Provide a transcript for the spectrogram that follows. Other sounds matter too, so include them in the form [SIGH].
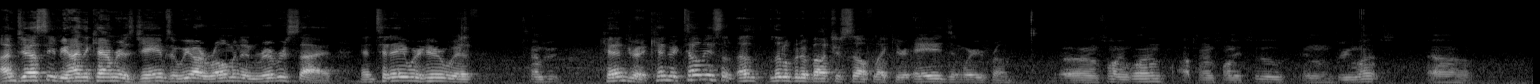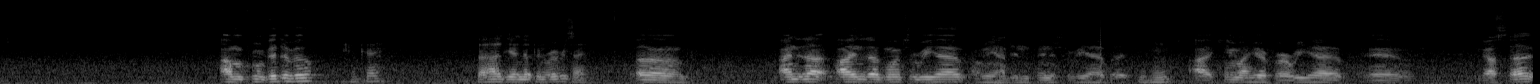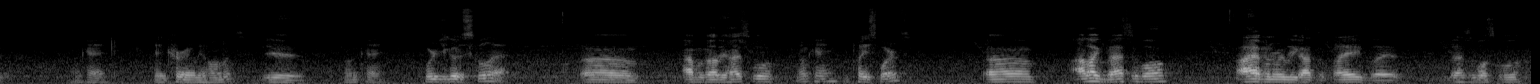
I'm Jesse. Behind the camera is James, and we are Roamin' in Riverside. And today we're here with Kendrick. Kendrick. Kendrick, tell me some, a little bit about yourself, like your age and where you're from. Uh, I'm 21. I'll turn 22 in three months. Uh, I'm from Victorville. Okay. So how did you end up in Riverside? Um, I ended up I ended up going to rehab. I mean, I didn't finish the rehab, but Mm-hmm. I came out here for a rehab and got stuck. Okay. And currently homeless? Yeah. Okay. Where did you go to school at? Um, Apple Valley High School. Okay. You play sports? Um, I like basketball. I haven't really got to play, but basketball school.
